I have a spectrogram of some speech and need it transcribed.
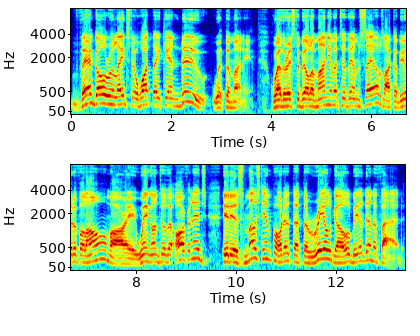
Their goal relates to what they can do with the money. Whether it's to build a monument to themselves, like a beautiful home, or a wing unto the orphanage, it is most important that the real goal be identified.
